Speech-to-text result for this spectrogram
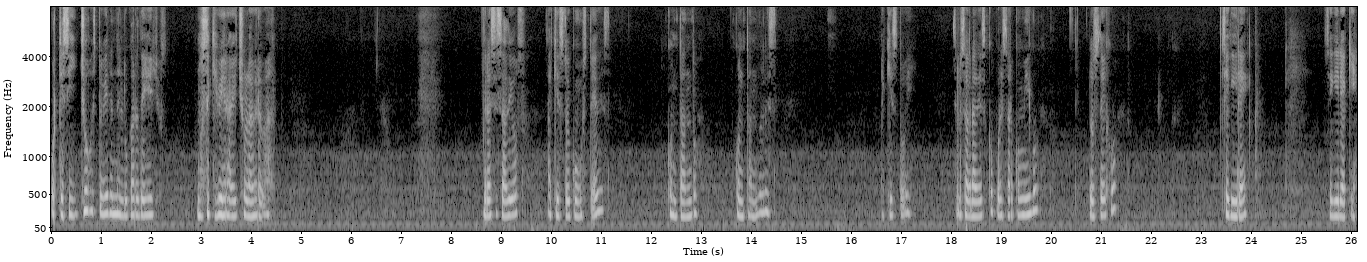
Porque si yo estuviera en el lugar de ellos, no sé qué hubiera hecho, la verdad. Gracias a Dios, aquí estoy con ustedes, contando, contándoles. Aquí estoy. Se los agradezco por estar conmigo. Los dejo seguiré, seguiré aquí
